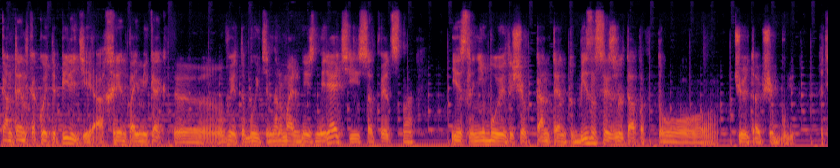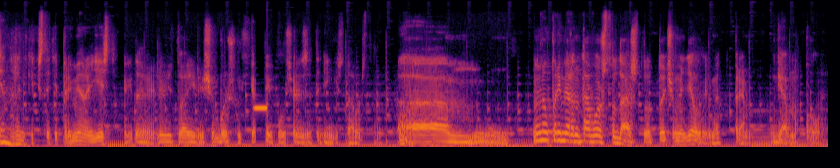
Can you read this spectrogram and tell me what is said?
контент какой-то пилите, а хрен пойми, как э, вы это будете нормально измерять. И, соответственно, если не будет еще контенту бизнес-результатов, то что это вообще будет? Хотя на рынке, кстати, примеры есть, когда люди творили еще больше хер и получали за это деньги с удовольствием. Эм, ну, примерно того, что да, что то, что мы делаем, это прям говно полное.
